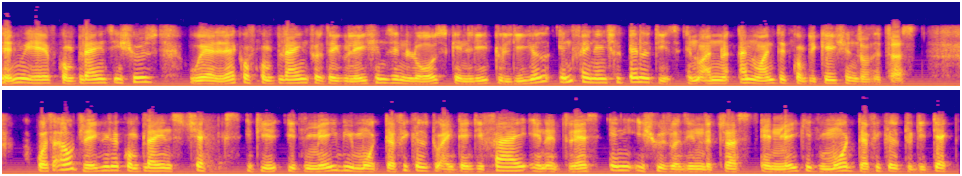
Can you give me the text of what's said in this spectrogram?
Then we have compliance issues where lack of compliance with regulations and laws can lead to legal and financial penalties and un, unwanted complications of the trust. Without regular compliance checks, it, it may be more difficult to identify and address any issues within the trust and make it more difficult to detect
